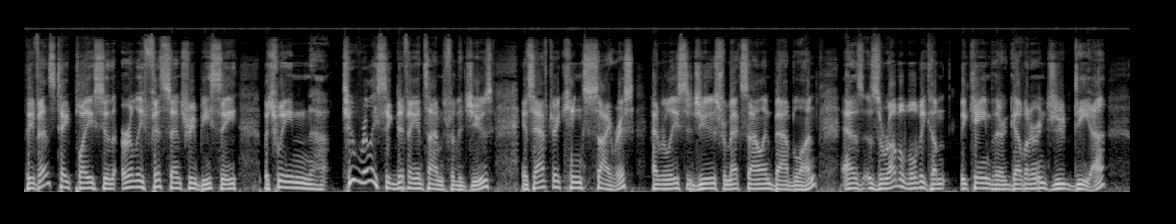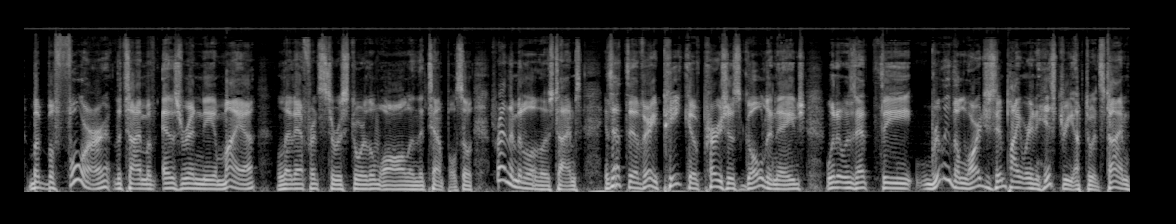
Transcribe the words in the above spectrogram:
The events take place in the early 5th century BC between uh, two really significant times for the Jews. It's after King Cyrus had released the Jews from exile in Babylon, as Zerubbabel become, became their governor in Judea, but before the time of Ezra and Nehemiah led efforts to restore the wall and the temple. So it's right in the middle of those times. It's at the very peak of Persia's golden age when it was at the really the largest empire in history up to its time,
